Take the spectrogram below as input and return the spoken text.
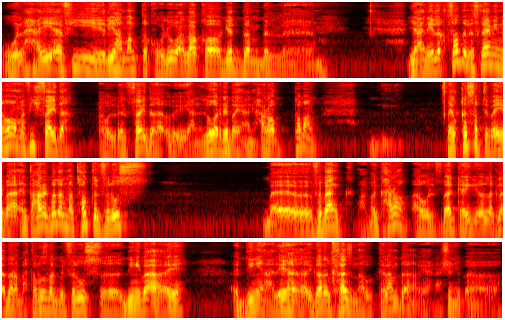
والحقيقة في ليها منطق وله علاقة جدا بال يعني الاقتصاد الإسلامي إن هو ما فيش فايدة. أو الفايدة يعني اللي هو الربا يعني حرام. طبعا القصة بتبقى إيه بقى؟ أنت حضرتك بدل ما تحط الفلوس في بنك ما البنك حرام. أو البنك هيجي يقول لك لا ده أنا بحتفظ لك بالفلوس اديني بقى إيه اديني عليها إيجار الخزنة والكلام ده يعني عشان يبقى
